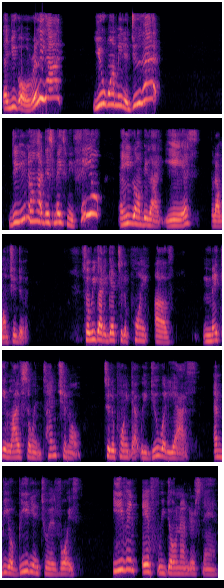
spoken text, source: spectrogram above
that you go, Really, God? You want me to do that? Do you know how this makes me feel? And He gonna be like, Yes, but I want you to do it. So we got to get to the point of making life so intentional to the point that we do what he asks and be obedient to his voice, even if we don't understand.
